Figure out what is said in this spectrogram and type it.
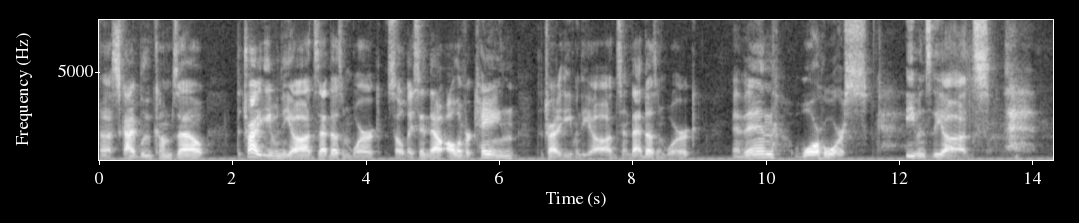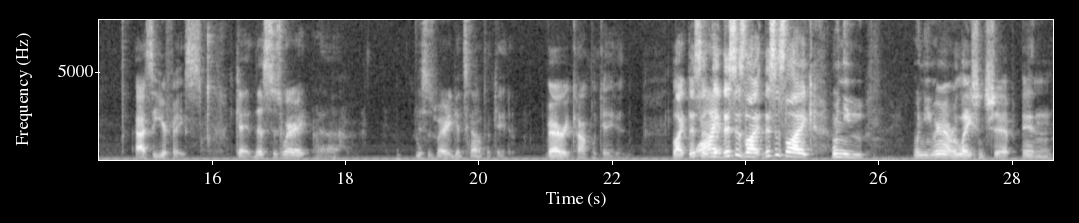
Uh, Sky Blue comes out to try to even the odds. That doesn't work, so they send out Oliver Kane to try to even the odds, and that doesn't work. And then Warhorse evens the odds. I see your face. Okay, this is where it, uh, this is where it gets complicated. Very complicated. Like this Why? is this is like this is like when you when you're in a relationship and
